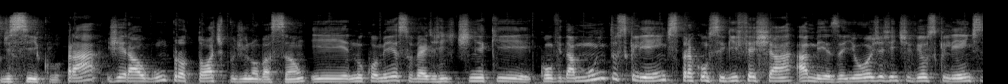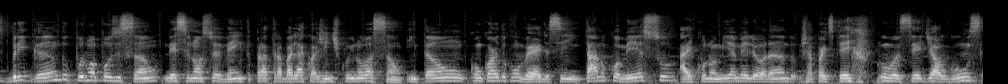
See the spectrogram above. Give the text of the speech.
de ciclo para gerar algum protótipo de inovação. E no começo, velho, a gente tinha que convidar muitos clientes para conseguir fechar a mesa. E hoje a gente vê os clientes brigando por uma posição nesse nosso evento para trabalhar com a gente com inovação. Então, concordo com o Verde, assim, tá no começo, a economia melhorando. Já participei com você de alguns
